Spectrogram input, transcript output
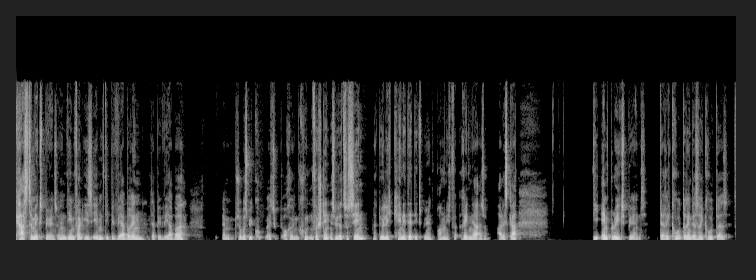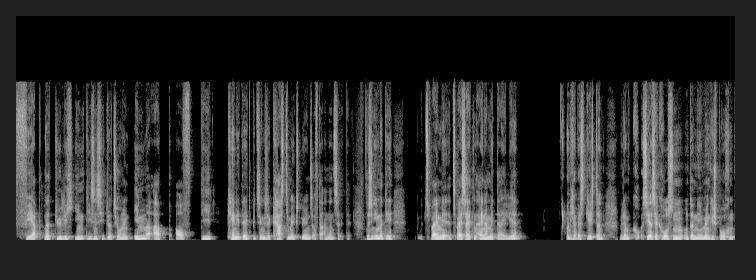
Customer Experience. Und in dem Fall ist eben die Bewerberin, der Bewerber, ähm, sowas wie also auch im Kundenverständnis wieder zu sehen. Natürlich, Candidate Experience, brauchen wir nicht reden, ja, also alles klar. Die Employee Experience der Recruiterin des Recruiters färbt natürlich in diesen Situationen immer ab auf die Candidate bzw. Customer Experience auf der anderen Seite. Das sind immer die zwei, zwei Seiten einer Medaille. Und ich habe erst gestern mit einem sehr, sehr großen Unternehmen gesprochen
